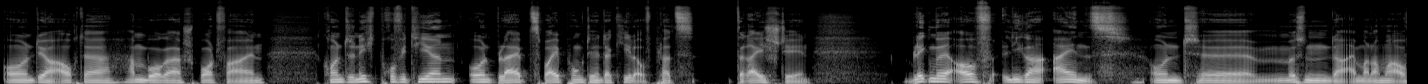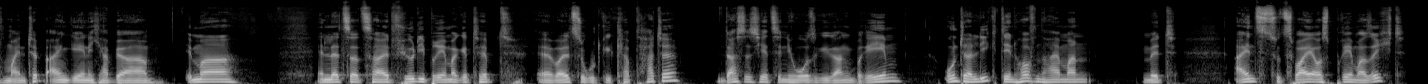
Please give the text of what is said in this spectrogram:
Und ja, auch der Hamburger Sportverein konnte nicht profitieren und bleibt zwei Punkte hinter Kiel auf Platz 3 stehen. Blicken wir auf Liga 1 und äh, müssen da einmal nochmal auf meinen Tipp eingehen. Ich habe ja immer in letzter Zeit für die Bremer getippt, äh, weil es so gut geklappt hatte. Das ist jetzt in die Hose gegangen. Bremen unterliegt den Hoffenheimern mit 1 zu 2 aus Bremer Sicht.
